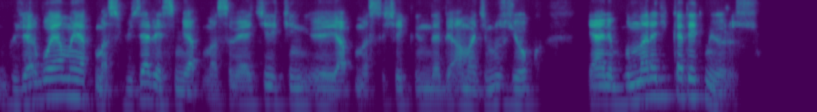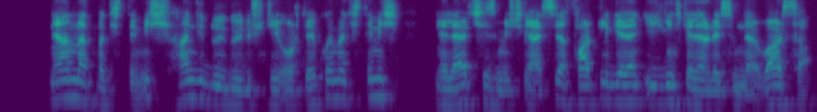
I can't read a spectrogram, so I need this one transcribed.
güzel boyama yapması, güzel resim yapması veya çirkin e, yapması şeklinde bir amacımız yok. Yani bunlara dikkat etmiyoruz ne anlatmak istemiş, hangi duyguyu, düşünceyi ortaya koymak istemiş, neler çizmiş. Yani size farklı gelen, ilginç gelen resimler varsa,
